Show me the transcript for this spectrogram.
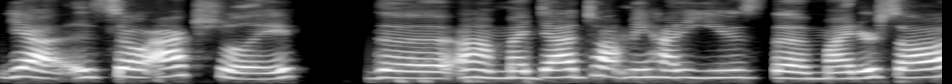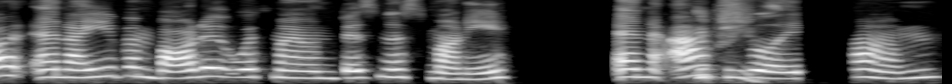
yeah. So actually, the um my dad taught me how to use the miter saw, and I even bought it with my own business money. And actually, um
